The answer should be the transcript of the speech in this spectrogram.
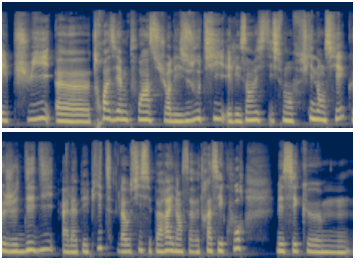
Et puis, euh, troisième point sur les outils et les investissements financiers que je dédie à la pépite. Là aussi, c'est pareil, hein, ça va être assez court, mais c'est que hum,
